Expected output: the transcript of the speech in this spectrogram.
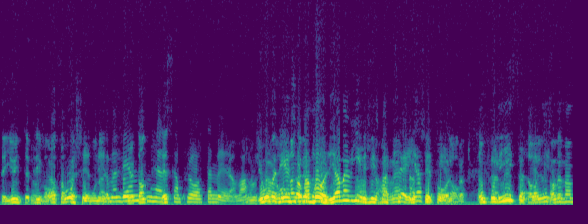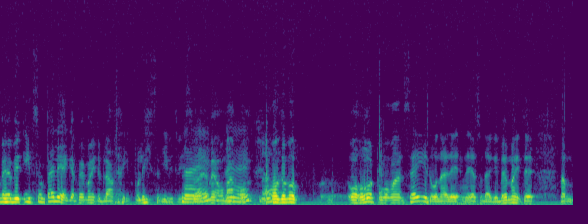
det är ju inte privata personer. Ja, men vem utan som helst det- kan prata med dem va? Jo men det är så, man börjar med givetvis med att säga till folk. Ja. Om polisen, Ja, men man behöver, i ett sånt här läge behöver man ju inte blanda in polisen givetvis. Nej, men om, man, om, om de upp och hör på vad man säger då när det, det är en sån där grej behöver man inte, man,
